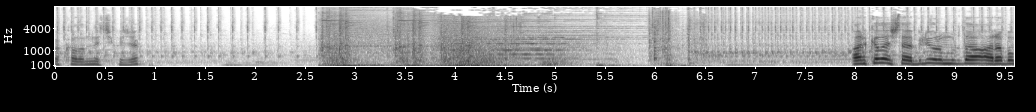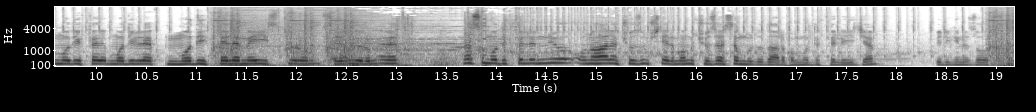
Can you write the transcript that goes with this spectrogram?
Bakalım ne çıkacak. Arkadaşlar biliyorum burada araba modife, modile, modifelemeyi istiyorum, seviyorum. Evet. Nasıl modifeleniyor onu hala çözmüş değilim ama çözersem burada da araba modifeleyeceğim. Bilginiz olsun.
